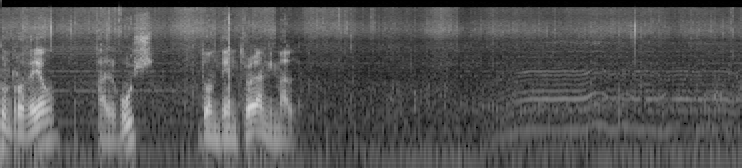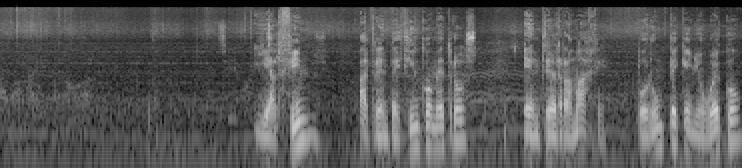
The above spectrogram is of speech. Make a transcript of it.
un rodeo al bush donde entró el animal. Y al fin, a 35 metros, entre el ramaje, por un pequeño hueco,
